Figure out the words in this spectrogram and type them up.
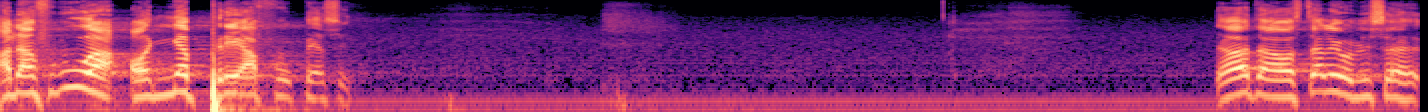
Adamfo bi a ɔnyɛ prayerful person. The other I was telling obi sɛ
